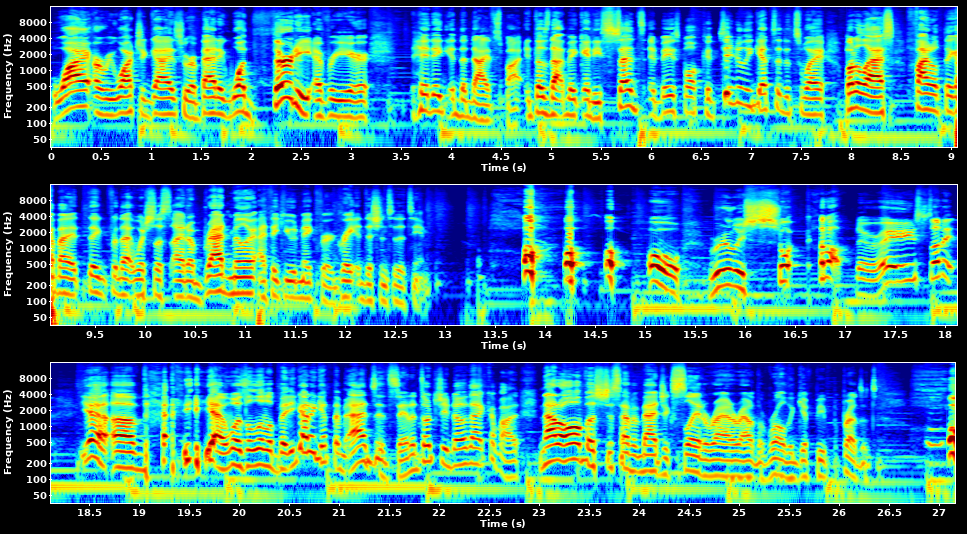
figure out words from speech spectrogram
Why are we watching guys who are batting 130 every year? Hitting in the ninth spot. It does not make any sense, and baseball continually gets in its way. But alas, final thing I about thing for that wish list item, Brad Miller, I think you would make for a great addition to the team. Ho ho ho ho! Really short cut off there, eh, Sonny? Yeah, um, yeah, it was a little bit. You got to get them ads in, Santa. Don't you know that? Come on. Not all of us just have a magic sleigh to ride around the world and give people presents. Ho,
